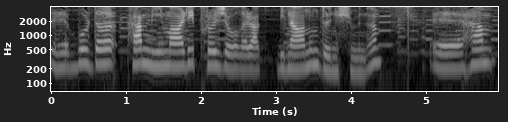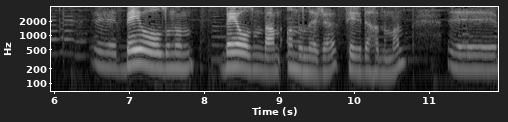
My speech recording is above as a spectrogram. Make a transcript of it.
E, burada hem mimari proje olarak binanın dönüşümünü e, hem e, Beyoğlu'nun Beyoğlu'ndan anıları Feride Hanım'ın e,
